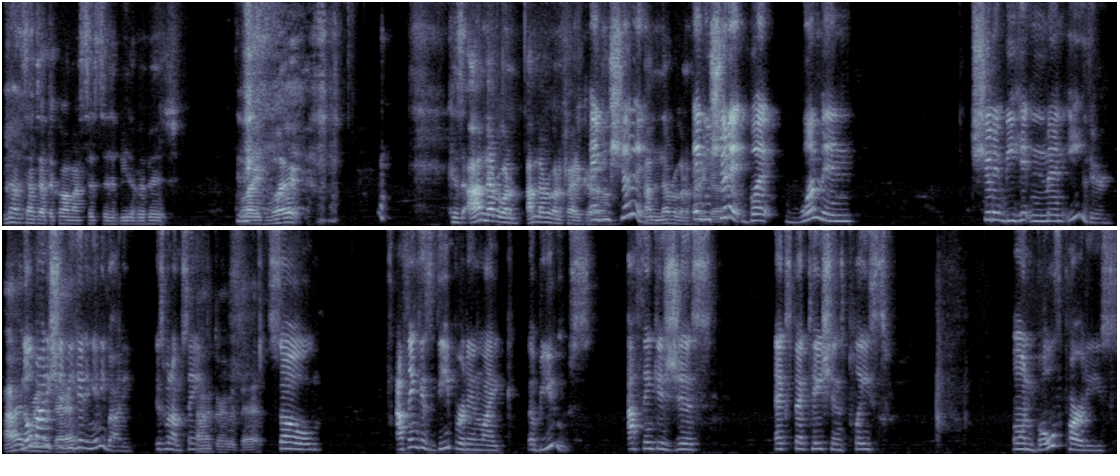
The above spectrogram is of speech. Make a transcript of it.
You know how many times I have to call my sister to beat up a bitch? Like what? Because I'm never gonna, I'm never gonna fight a girl. and you shouldn't I'm never gonna fight and you shouldn't but women shouldn't be hitting men either I agree nobody should that. be hitting anybody is what i'm saying I agree with that. so i think it's deeper than like abuse i think it's just expectations placed on both parties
